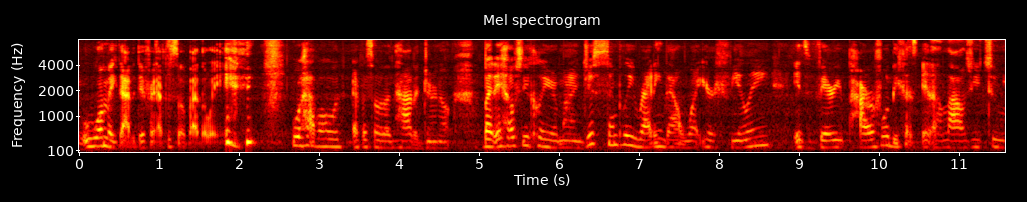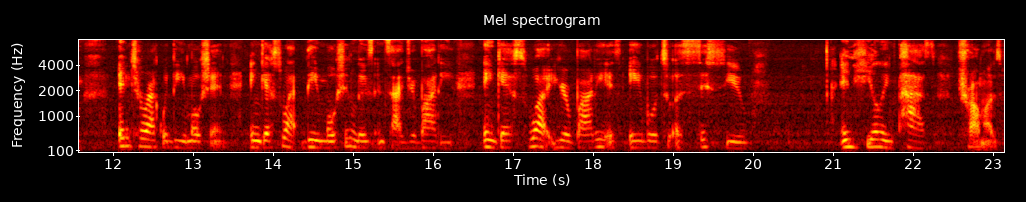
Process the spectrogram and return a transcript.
we'll make that a different episode by the way. We'll have a whole episode on how to journal but it helps you clear your mind. Just simply writing down what you're feeling is very powerful because it allows you to interact with the emotion. And guess what? The emotion lives inside your body. And guess what? Your body is able to assist you in healing past traumas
